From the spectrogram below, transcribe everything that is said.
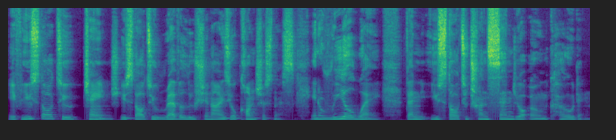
if you start to change, you start to revolutionize your consciousness in a real way, then you start to transcend your own coding.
